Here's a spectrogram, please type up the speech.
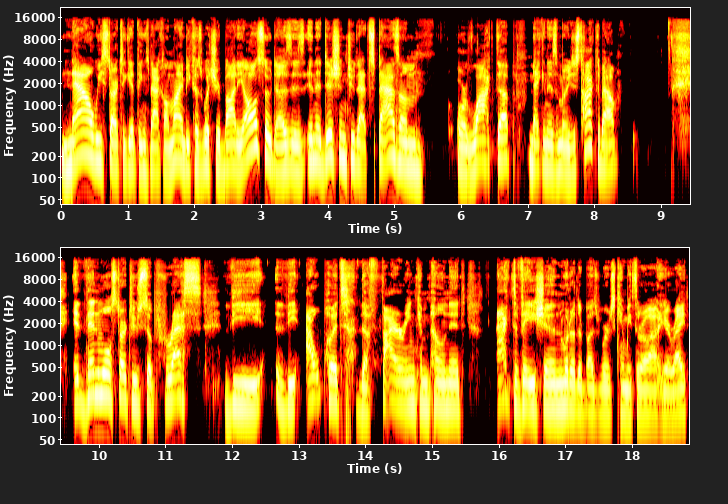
now we start to get things back online because what your body also does is, in addition to that spasm, or locked up mechanism we just talked about, it then will start to suppress the the output, the firing component, activation, what other buzzwords can we throw out here, right?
